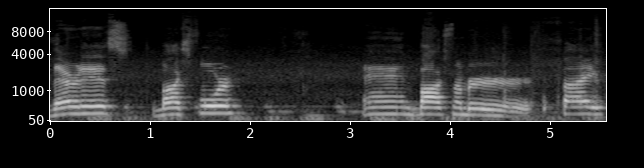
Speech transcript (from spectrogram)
there it is box four, and box number five.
